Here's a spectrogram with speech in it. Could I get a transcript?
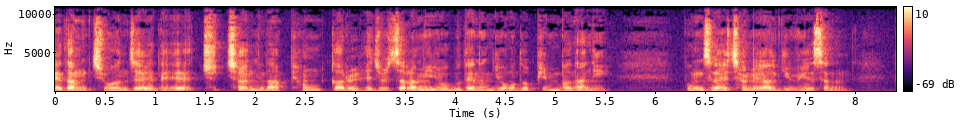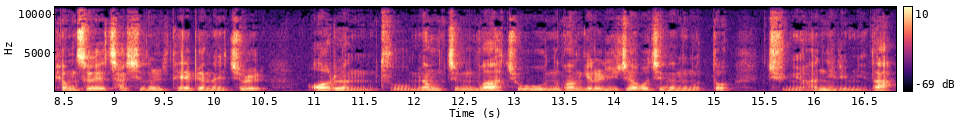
해당 지원자에 대해 추천이나 평가를 해줄 사람이 요구되는 경우도 빈번하니 봉사에 참여하기 위해서는 평소에 자신을 대변해 줄 어른 두 명쯤과 좋은 관계를 유지하고 지내는 것도 중요한 일입니다.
